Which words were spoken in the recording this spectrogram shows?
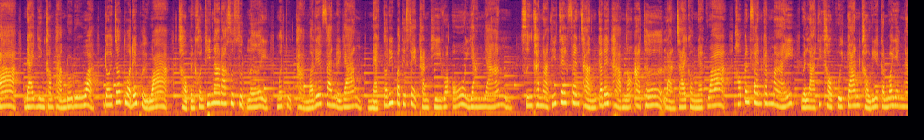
ด้าได้ยิงคำถามรัวๆ โดยเจ้าตัวได้เผยว่า เขาเป็นคนที่น่ารักสุดๆเลย เมื่อถูกถามว่าเรียกแฟนหรือยัง แน็กก็ได้ปฏิเสธทันทีว่าโอ้ยังยังซึ่งขณะที่แจ็คแฟนฉันก็ได้ถามน้องอาเธอร์ หลานชายของแน็กว่า เขาเป็นแฟนกันไหม เวลาที่เขาคุยกันเขาเรียกกันว่ายังไง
